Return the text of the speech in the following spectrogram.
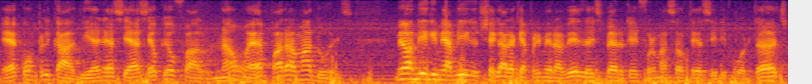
É complicado. E INSS é o que eu falo, não é para amadores. Meu amigo e minha amiga que chegaram aqui a primeira vez, eu espero que a informação tenha sido importante.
